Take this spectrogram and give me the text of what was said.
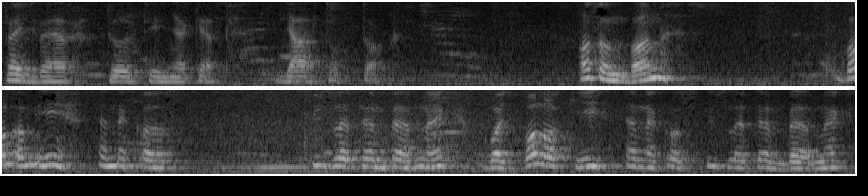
fegyvertöltényeket gyártottak. Azonban valami ennek az üzletembernek, vagy valaki ennek az üzletembernek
